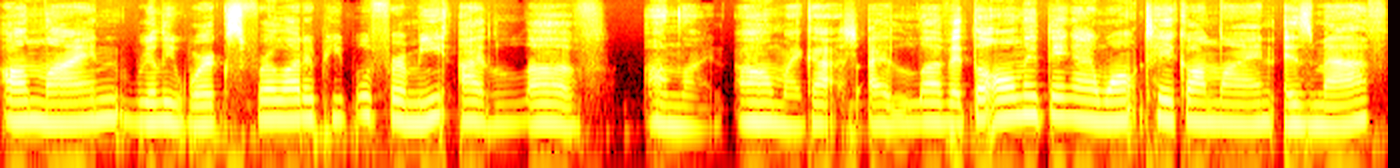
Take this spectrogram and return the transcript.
online really works for a lot of people. For me, I love online. Oh my gosh, I love it. The only thing I won't take online is math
